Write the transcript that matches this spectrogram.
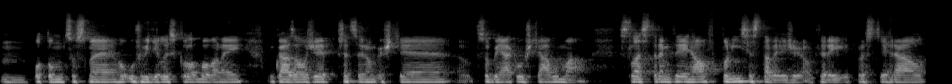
mm, po tom, co jsme ho už viděli skolabovaný, ukázal, že přece jenom ještě v sobě nějakou šťávu má. S Leicesterem, který hrál v plný sestavě, že jo? který prostě hrál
